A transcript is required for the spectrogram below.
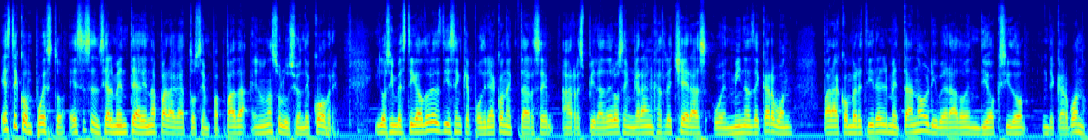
Este compuesto es esencialmente arena para gatos empapada en una solución de cobre y los investigadores dicen que podría conectarse a respiraderos en granjas lecheras o en minas de carbón para convertir el metano liberado en dióxido de carbono.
